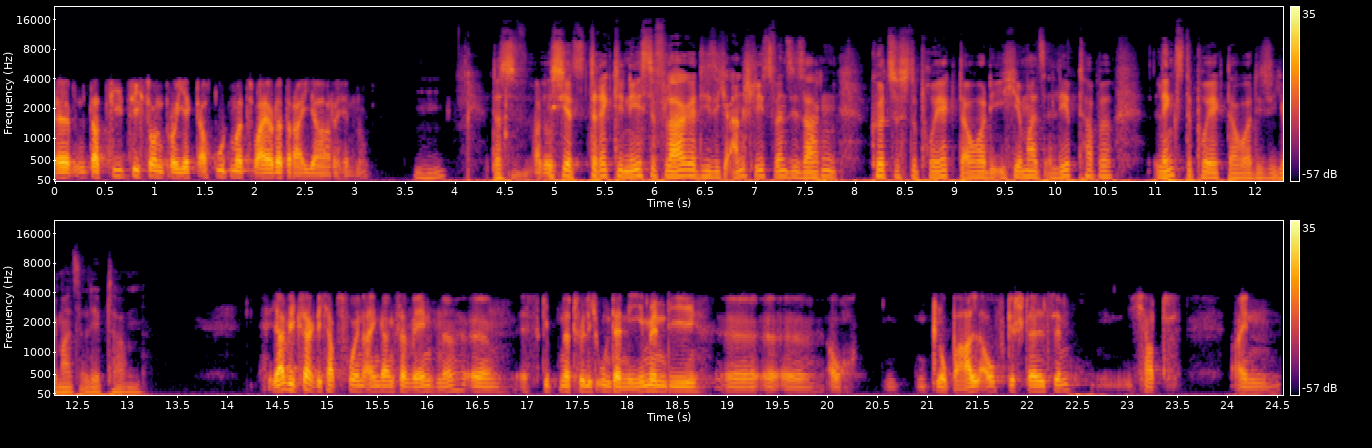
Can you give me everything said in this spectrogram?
Äh, da zieht sich so ein Projekt auch gut mal zwei oder drei Jahre hin. Ne? Mhm. Das also, ist jetzt direkt die nächste Frage, die sich anschließt, wenn Sie sagen, kürzeste Projektdauer, die ich jemals erlebt habe, längste Projektdauer, die Sie jemals erlebt haben. Ja, wie gesagt, ich habe es vorhin eingangs erwähnt. Ne? Äh, es gibt natürlich Unternehmen, die äh, äh, auch global aufgestellt sind. Ich hatte ein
